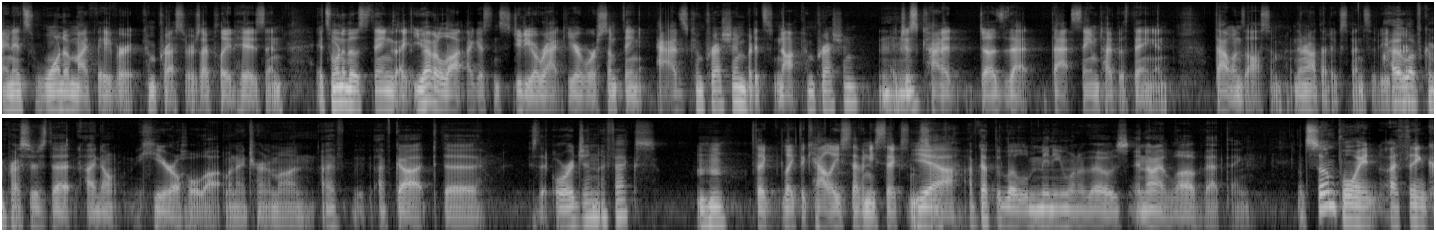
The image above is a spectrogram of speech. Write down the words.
And it's one of my favorite compressors. I played his, and it's one of those things. I, you have it a lot, I guess, in studio rack gear where something adds compression, but it's not compression. It just kind of does that that same type of thing, and that one's awesome. And they're not that expensive either. I love compressors that I don't hear a whole lot when I turn them on. I've I've got the is it Origin effects? the, like the Cali 76. And Yeah, stuff. I've got the little mini one of those, and I love that thing. At some point, I think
